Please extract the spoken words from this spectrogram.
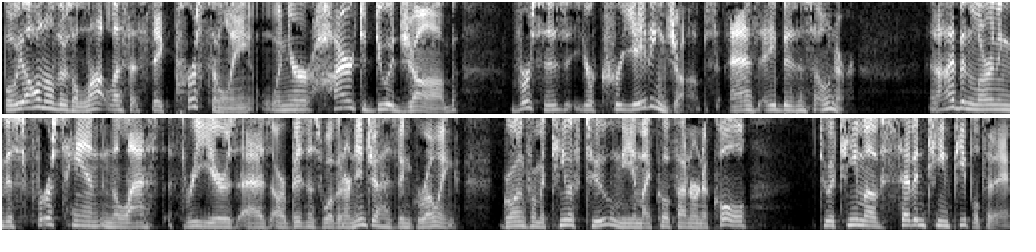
but we all know there's a lot less at stake personally when you're hired to do a job versus you're creating jobs as a business owner. And I've been learning this firsthand in the last three years as our business Webinar Ninja has been growing, growing from a team of two, me and my co founder Nicole, to a team of 17 people today.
